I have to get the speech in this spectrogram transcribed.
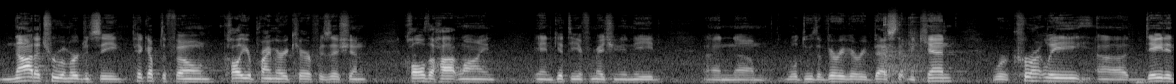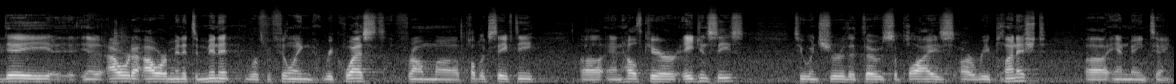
not a true emergency, pick up the phone, call your primary care physician, call the hotline, and get the information you need. And um, we'll do the very, very best that we can. We're currently, day to day, hour to hour, minute to minute, we're fulfilling requests from uh, public safety uh, and healthcare agencies to ensure that those supplies are replenished uh, and maintained.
